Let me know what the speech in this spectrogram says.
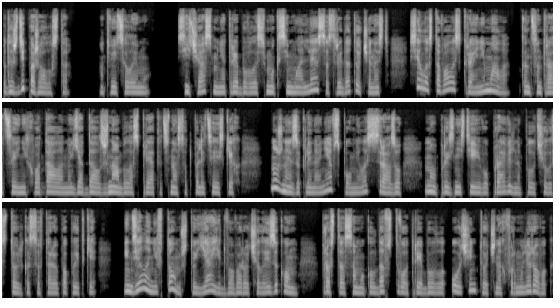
«Подожди, пожалуйста», — ответила ему. Сейчас мне требовалась максимальная сосредоточенность. Сил оставалось крайне мало. Концентрации не хватало, но я должна была спрятать нас от полицейских. Нужное заклинание вспомнилось сразу, но произнести его правильно получилось только со второй попытки. И дело не в том, что я едва ворочала языком, просто само колдовство требовало очень точных формулировок.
